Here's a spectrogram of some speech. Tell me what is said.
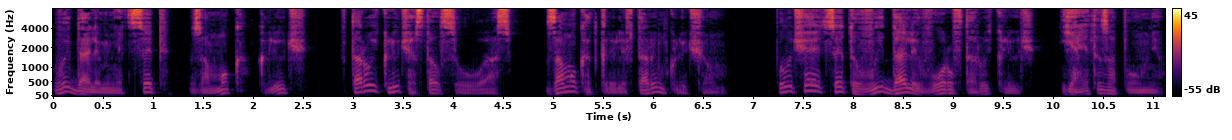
«Вы дали мне цепь, замок, ключ. Второй ключ остался у вас. Замок открыли вторым ключом. Получается, это вы дали вору второй ключ. Я это запомню.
